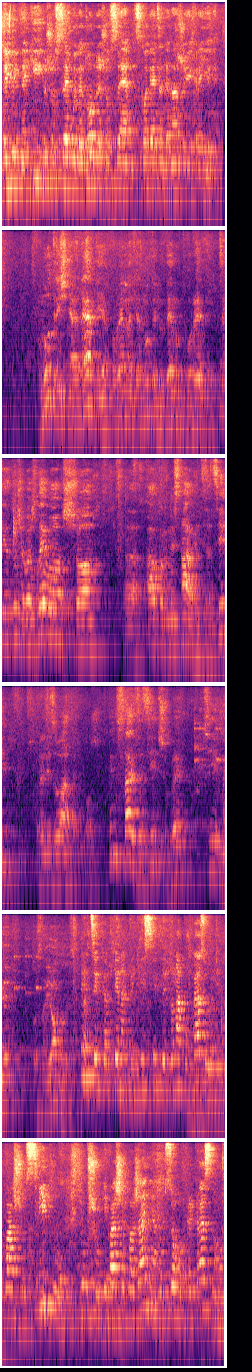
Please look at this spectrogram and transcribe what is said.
дають надію, що все буде добре, що все складеться для нашої країни. Внутрішня енергія повинна тягнути людину творити. Це є дуже важливо, що е, автор не ставить за ціль реалізувати роботу. Він ставить за ціль, щоб ви всі ми ознайомилися. В цих картинах такі світлі тона показують вашу світлу душу і ваше бажання до всього прекрасного,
